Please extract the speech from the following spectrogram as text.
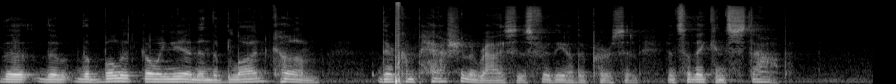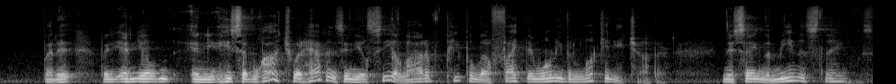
the, the, the bullet going in and the blood come, their compassion arises for the other person, and so they can stop. But it, but and you'll and he said, watch what happens, and you'll see a lot of people. They'll fight. They won't even look at each other, and they're saying the meanest things,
